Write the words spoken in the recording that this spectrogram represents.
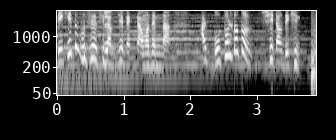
দেখেই তো বুঝেছিলাম যে ব্যাগটা আমাদের না। আর বোতল টোতল সেটাও দেখিনি।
